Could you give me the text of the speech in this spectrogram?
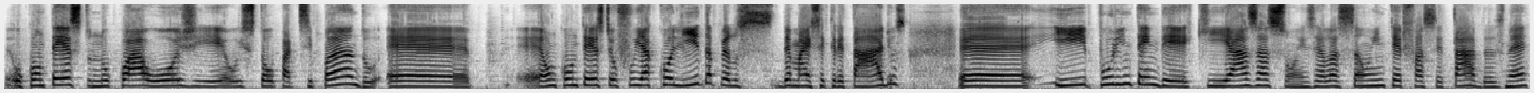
o contexto no qual hoje eu estou participando é é um contexto, eu fui acolhida pelos demais secretários é, e por entender que as ações elas são interfacetadas, né?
